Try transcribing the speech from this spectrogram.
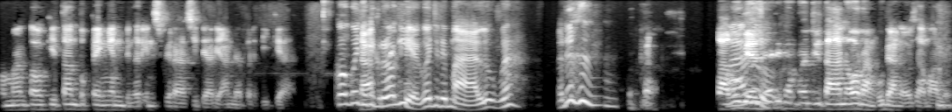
memantau kita untuk pengen dengar inspirasi dari Anda bertiga. Kok gue jadi Nah. grogi ya? Gue jadi malu gua. Aduh. Kamu biasanya ditonton jutaan orang, udah nggak usah malu.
